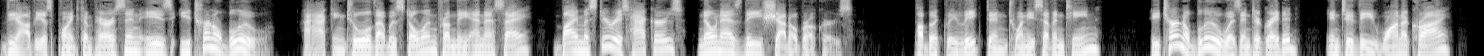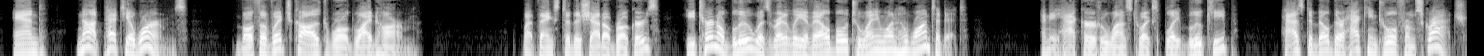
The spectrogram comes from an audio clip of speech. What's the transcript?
The obvious point comparison is Eternal Blue, a hacking tool that was stolen from the NSA by mysterious hackers known as the Shadow Brokers. Publicly leaked in 2017, Eternal Blue was integrated into the WannaCry and NotPetya worms, both of which caused worldwide harm. But thanks to the shadow brokers, Eternal Blue was readily available to anyone who wanted it. Any hacker who wants to exploit Bluekeep has to build their hacking tool from scratch.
